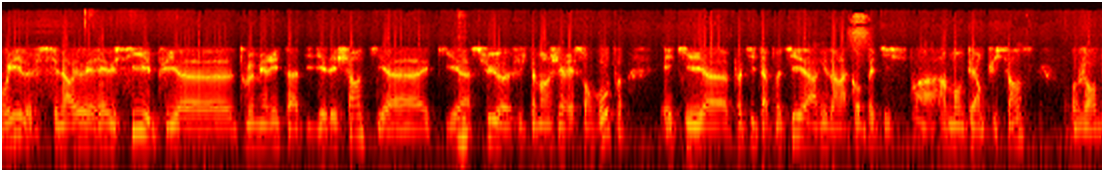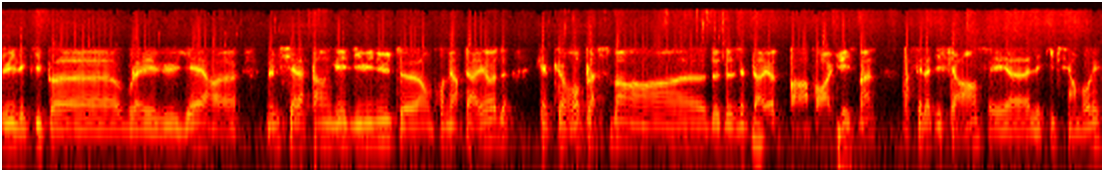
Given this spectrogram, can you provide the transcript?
Oui, le scénario est réussi et puis euh, tout le mérite à Didier Deschamps qui, euh, qui a su euh, justement gérer son groupe et qui euh, petit à petit arrive dans la compétition à, à monter en puissance. Aujourd'hui, l'équipe, euh, vous l'avez vu hier, euh, même si elle a tangué 10 minutes en première période, quelques replacements de deuxième période par rapport à Griezmann a fait la différence et l'équipe s'est envolée.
